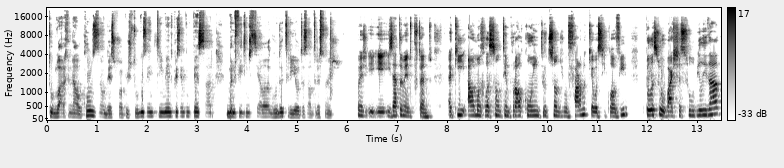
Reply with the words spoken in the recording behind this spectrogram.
tubular renal com lesão desses próprios tubos, em detrimento, por exemplo, de pensar numa nefrite inicial aguda que teria outras alterações. Pois, exatamente, portanto, aqui há uma relação temporal com a introdução de um fármaco, que é o aciclovir, que pela sua baixa solubilidade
